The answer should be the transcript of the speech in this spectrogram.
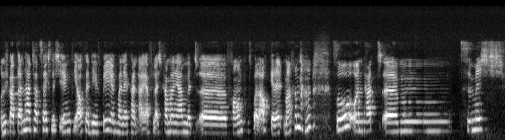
Und ich glaube, dann hat tatsächlich irgendwie auch der DFB irgendwann erkannt, ah ja, vielleicht kann man ja mit äh, Frauenfußball auch Geld machen. so, und hat ähm, ziemlich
